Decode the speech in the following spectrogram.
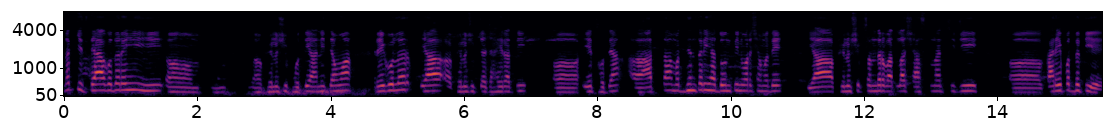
नक्कीच. त्या अगोदरही ही फेलोशिप होती आणि तेव्हा रेग्युलर या फेलोशिपच्या जाहिराती येत होत्या. आत्ता मध्यंतरी ह्या दोन तीन वर्षामध्ये या फेलोशिप संदर्भातला शासनाची जी कार्यपद्धती आहे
